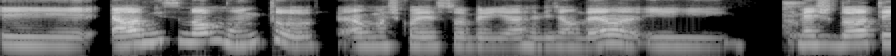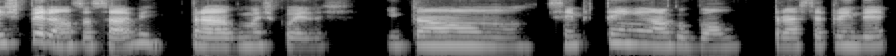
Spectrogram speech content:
e ela me ensinou muito algumas coisas sobre a religião dela e me ajudou a ter esperança, sabe? Para algumas coisas. Então, sempre tem algo bom para se aprender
